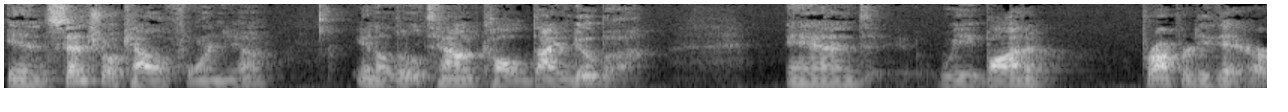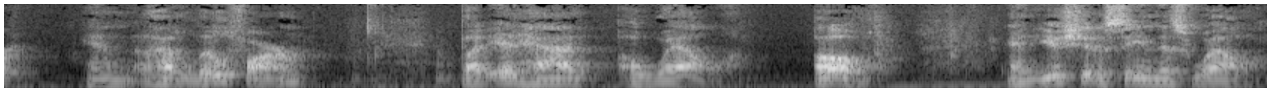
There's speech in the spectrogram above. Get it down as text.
in central California in a little town called Dinuba. And we bought a property there and had a little farm, but it had a well. Oh, and you should have seen this well.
